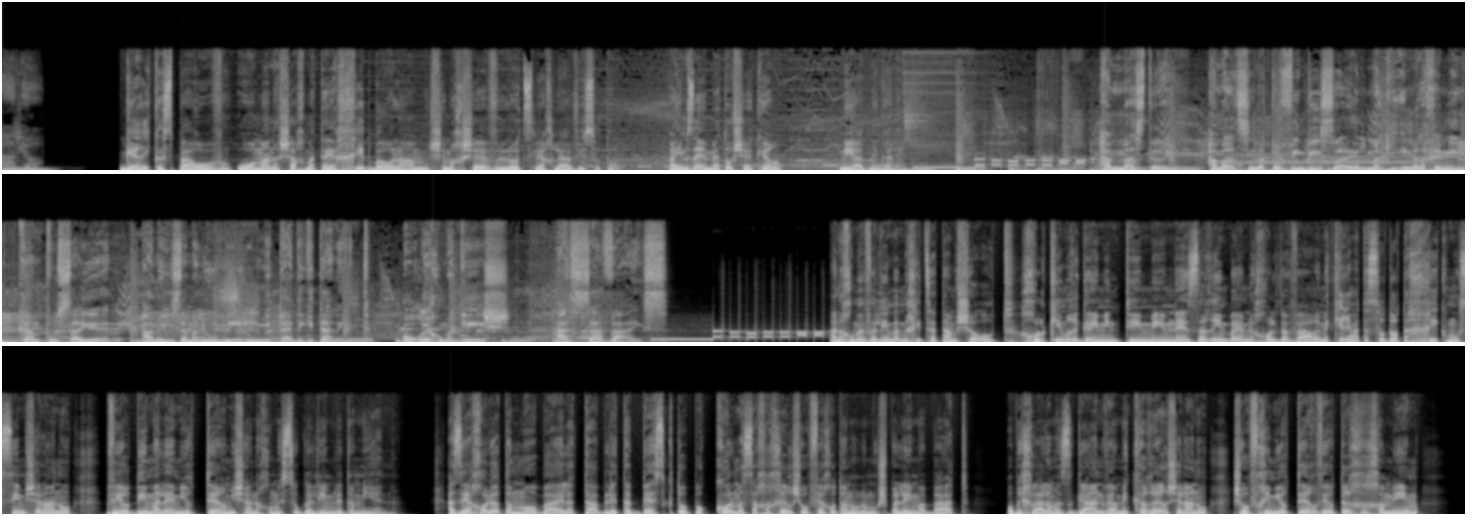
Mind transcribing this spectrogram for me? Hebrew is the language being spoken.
רדיו. גרי קספרוב הוא אומן השחמט היחיד בעולם שמחשב לא הצליח להביס אותו. האם זה אמת או שקר? מיד נגלה. המאסטרים, המרצים הטובים בישראל מגיעים אליכם מקמפוס אייל, המיזם הלאומי ללמידה דיגיטלית. עורך ומגיש, אסף וייס. אנחנו מבלים במחיצתם שעות, חולקים רגעים אינטימיים, נעזרים בהם לכל דבר, הם מכירים את הסודות הכי כמוסים שלנו ויודעים עליהם יותר משאנחנו מסוגלים לדמיין. אז זה יכול להיות ה mobile, הטאבלט, ה desktop או כל מסך אחר שהופך אותנו למושפלי מבט, או בכלל המזגן והמקרר שלנו שהופכים יותר ויותר חכמים,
